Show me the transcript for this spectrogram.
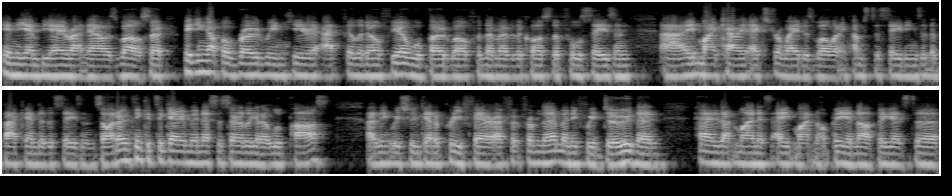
in the NBA right now as well. So picking up a road win here at Philadelphia will bode well for them over the course of the full season. Uh, it might carry extra weight as well when it comes to seedings at the back end of the season. So I don't think it's a game they're necessarily going to look past. I think we should get a pretty fair effort from them, and if we do, then hey, that minus eight might not be enough against uh,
